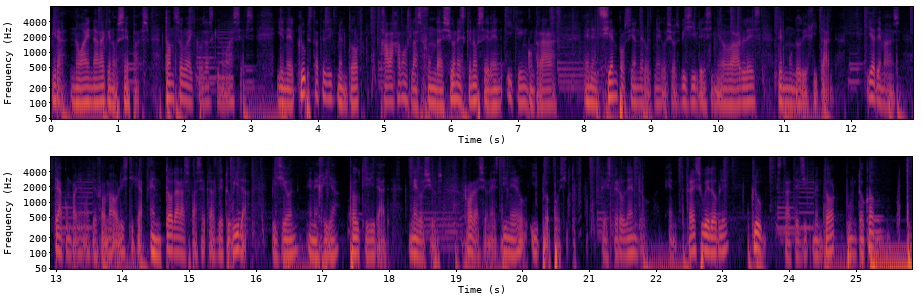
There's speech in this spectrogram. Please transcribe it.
Mira, no hay nada que no sepas, tan solo hay cosas que no haces. Y en el Club Strategic Mentor trabajamos las fundaciones que no se ven y que encontrarás en el 100% de los negocios visibles y memorables del mundo digital. Y además te acompañamos de forma holística en todas las facetas de tu vida, visión, energía, productividad, negocios, relaciones, dinero y propósito. Te espero dentro en www.clubstrategicmentor.com.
